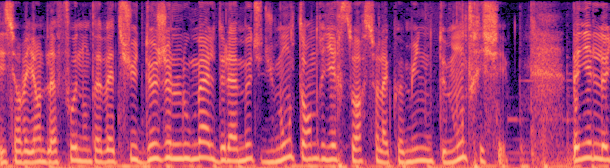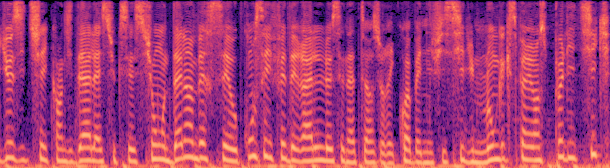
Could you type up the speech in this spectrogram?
Les surveillants de la faune ont abattu deux jeunes loups mâles de la meute du Monttendre hier soir sur la commune de Montrichet. Daniel Josic candidat à la succession d'Alain Berset au Conseil fédéral. Le sénateur zurichois bénéficie d'une longue expérience politique.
